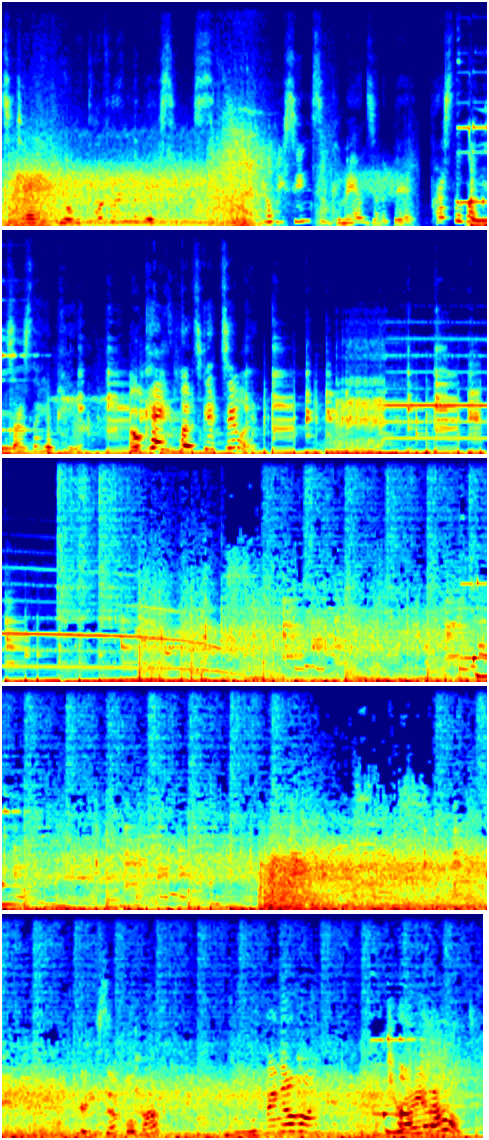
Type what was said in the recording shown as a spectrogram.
Today, you'll be covering the basics. You'll be seeing some commands in a bit. Press the buttons as they appear. Okay, let's get to it. Pretty simple, huh? Moving on. Try it out.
